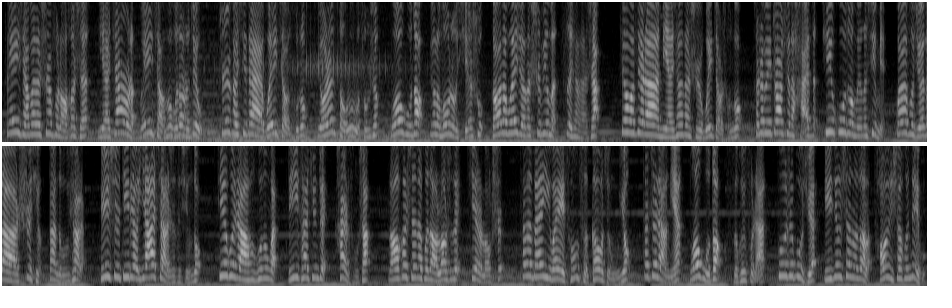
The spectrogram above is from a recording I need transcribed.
所以小白的师傅老河神也加入了围剿魔古道的队伍。只可惜在围剿途中，有人走漏了风声，魔古道用了某种邪术，搞得围剿的士兵们自相残杀。最后虽然勉强算是围剿成功，可是被抓去的孩子几乎都没能幸免。官府觉得事情办得不漂亮，于是低调压下了这次行动。丁会长和胡总管离开军队，开始从商。老和神的回到捞尸队，接着捞尸。他们本以为从此高枕无忧，但这两年魔古道死灰复燃，不知不觉已经渗透到了曹运商会内部。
